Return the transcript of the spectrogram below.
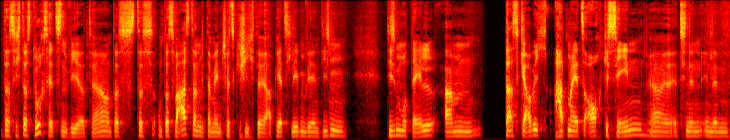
dass sich das durchsetzen wird. Ja, und das, das, und das war es dann mit der Menschheitsgeschichte. Ab jetzt leben wir in diesem, diesem Modell. Ähm, das, glaube ich, hat man jetzt auch gesehen, ja, jetzt in den, in den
